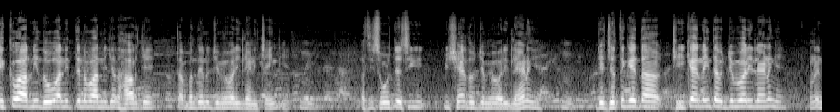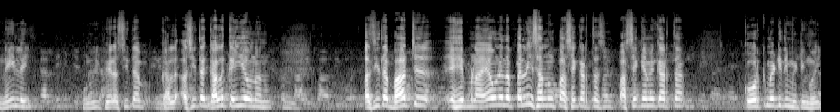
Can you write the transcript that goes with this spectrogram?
ਇੱਕ ਵਾਰ ਨਹੀਂ ਦੋ ਵਾਰ ਨਹੀਂ ਤਿੰਨ ਵਾਰ ਨਹੀਂ ਜਦ ਹਾਰ ਜੇ ਤਾਂ ਬੰਦੇ ਨੂੰ ਜ਼ਿੰਮੇਵਾਰੀ ਲੈਣੀ ਚਾਹੀਦੀ ਹੈ। ਅਸੀਂ ਸੋਚਦੇ ਸੀ ਵੀ ਸ਼ਾਇਦ ਉਹ ਜ਼ਿੰਮੇਵਾਰੀ ਲੈਣਗੇ। ਜੇ ਜਿੱਤ ਗਏ ਤਾਂ ਠੀਕ ਹੈ ਨਹੀਂ ਤਾਂ ਜ਼ਿੰਮੇਵਾਰੀ ਲੈਣਗੇ। ਉਹਨੇ ਨਹੀਂ ਲਈ। ਹੁਣ ਵੀ ਫਿਰ ਅਸੀਂ ਤਾਂ ਗੱਲ ਅਸੀਂ ਤਾਂ ਗੱਲ ਕਹੀ ਹੈ ਉਹਨਾਂ ਨੂੰ। ਅਸੀਂ ਤਾਂ ਬਾਅਦ ਚ ਇਹ ਬਣਾਇਆ ਉਹਨੇ ਤਾਂ ਪਹਿਲਾਂ ਹੀ ਸਾਨੂੰ ਪਾਸੇ ਕਰਤਾ ਸੀ। ਪਾਸੇ ਕਿਵੇਂ ਕਰਤਾ? ਕੋਰ ਕਮੇਟੀ ਦੀ ਮੀਟਿੰਗ ਹੋਈ।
